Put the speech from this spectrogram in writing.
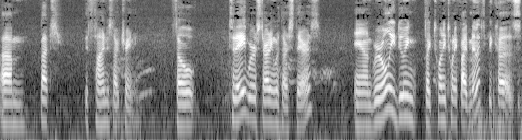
Um, but it's time to start training. So today we're starting with our stairs, and we're only doing like 20-25 minutes because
